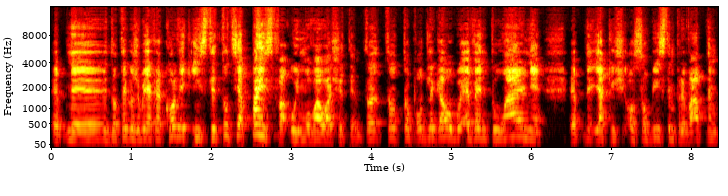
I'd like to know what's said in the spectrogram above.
e, do tego, żeby jakakolwiek instytucja państwa ujmowała się tym. To, to, to podlegałoby ewentualnie e, jakimś osobistym, prywatnym,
